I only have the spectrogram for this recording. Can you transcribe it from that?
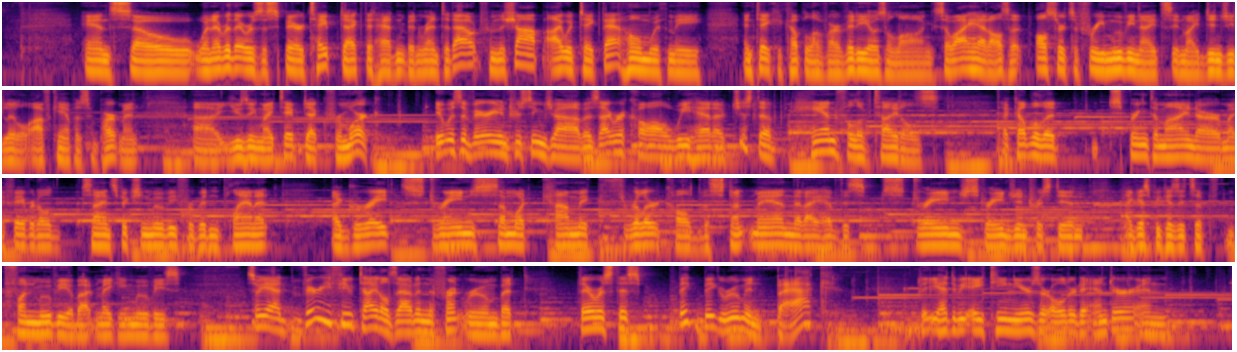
and so, whenever there was a spare tape deck that hadn't been rented out from the shop, I would take that home with me and take a couple of our videos along. So, I had also all sorts of free movie nights in my dingy little off campus apartment uh, using my tape deck from work. It was a very interesting job. As I recall, we had a, just a handful of titles. A couple that spring to mind are my favorite old science fiction movie, Forbidden Planet a great, strange, somewhat comic thriller called The Stuntman that I have this strange, strange interest in. I guess because it's a f- fun movie about making movies. So, yeah, very few titles out in the front room, but there was this big, big room in back that you had to be 18 years or older to enter, and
